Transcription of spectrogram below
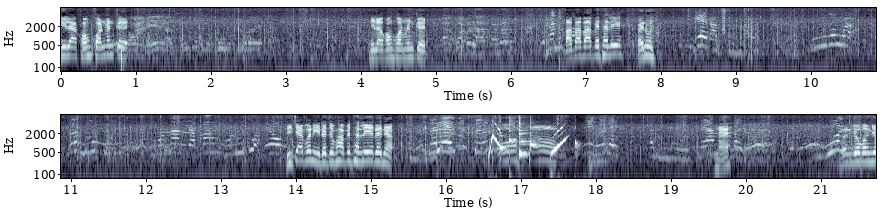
นี่แหละของขวัญวันเกิด นี่แหละของขวัญวันเกิดอะวันนั้นหลับวันนั้นไปไปไปไปทะเลไปนู่นดีใจป่ะนี่เดี๋ยวจะพาไปทะเลด้วยเนี่ยไหนเบิ่งโยเบิ่งโย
